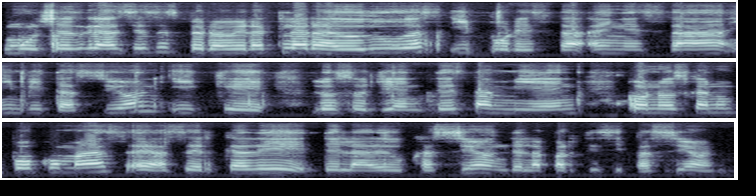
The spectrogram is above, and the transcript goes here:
Muchas gracias, espero haber aclarado dudas y por esta en esta invitación y que los oyentes también conozcan un poco más eh, acerca de, de la educación, de la participación.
